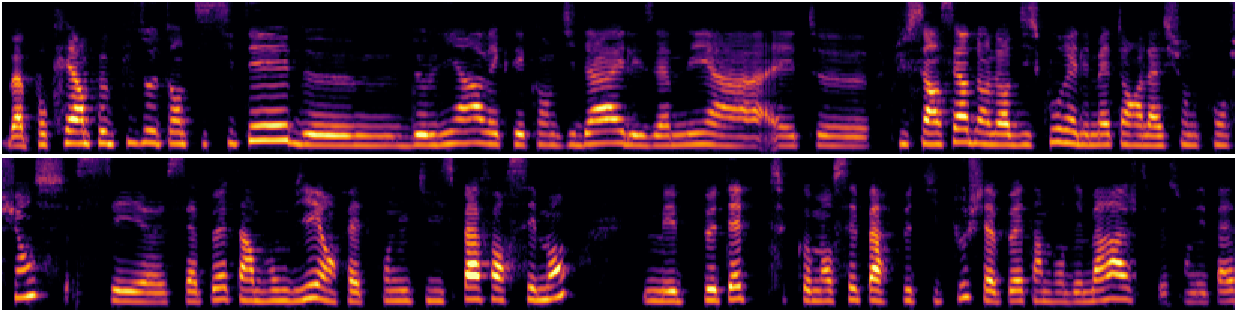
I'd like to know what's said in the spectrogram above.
bah, pour créer un peu plus d'authenticité, de, de lien avec les candidats et les amener à, être euh, plus sincères dans leur discours et les mettre en relation de confiance. C'est ça peut être un bon biais en fait qu'on n'utilise pas forcément mais peut-être commencer par petites touches, ça peut être un bon démarrage parce qu'on n'est pas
